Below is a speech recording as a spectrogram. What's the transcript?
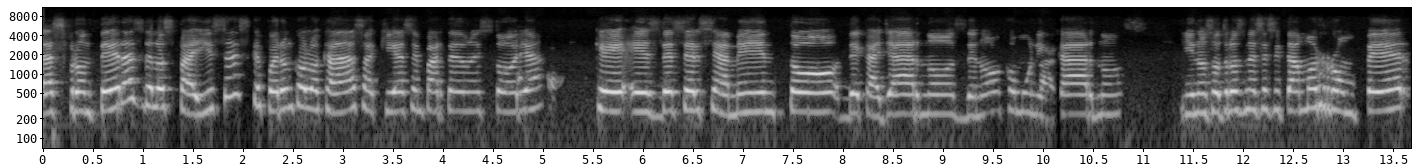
as fronteiras de los países que foram colocadas aqui fazem parte de uma história que é de cerceamento, de callarnos, de não comunicarnos, e nós necessitamos romper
